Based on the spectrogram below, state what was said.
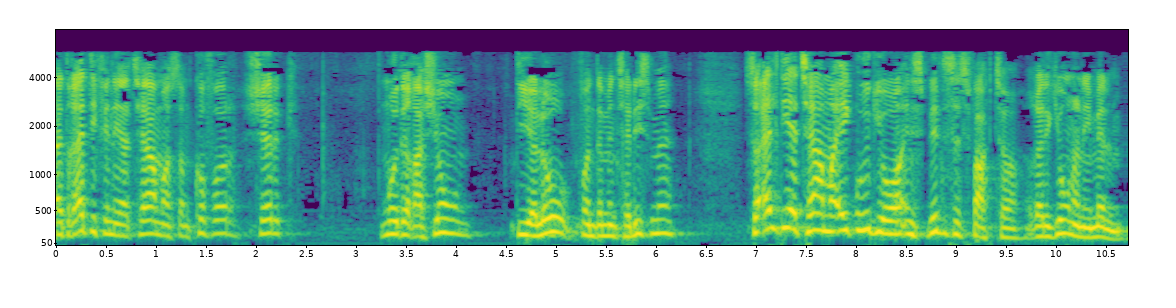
at redefinere termer som kuffer, shirk, moderation, dialog, fundamentalisme, så alle de her termer ikke udgjorde en splittelsesfaktor religionerne imellem.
